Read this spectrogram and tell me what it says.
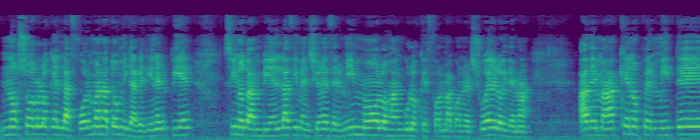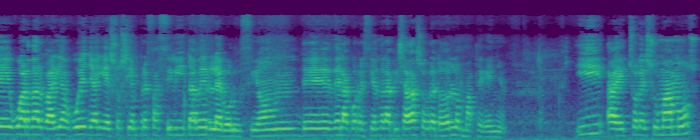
no solo lo que es la forma anatómica que tiene el pie, sino también las dimensiones del mismo, los ángulos que forma con el suelo y demás. Además que nos permite guardar varias huellas y eso siempre facilita ver la evolución de, la corrección de la pisada, sobre todo en los más pequeños. Y a esto le sumamos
